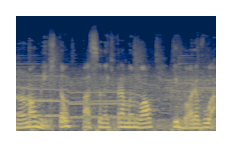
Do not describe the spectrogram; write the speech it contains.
normalmente. Então, passando aqui para manual e bora voar.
